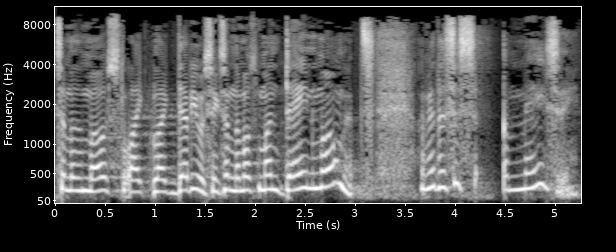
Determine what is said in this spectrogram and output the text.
some of the most, like, like Debbie was saying, some of the most mundane moments. I mean, this is amazing.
